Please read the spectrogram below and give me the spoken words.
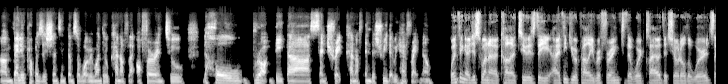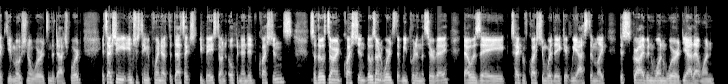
um, value propositions in terms of what we want to kind of like offer into the whole broad data centric kind of industry that we have right now. One thing I just want to call out too is the I think you were probably referring to the word cloud that showed all the words, like the emotional words in the dashboard. It's actually interesting to point out that that's actually based on open-ended questions. So those aren't question those aren't words that we put in the survey. That was a type of question where they get we asked them like describe in one word. Yeah, that one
